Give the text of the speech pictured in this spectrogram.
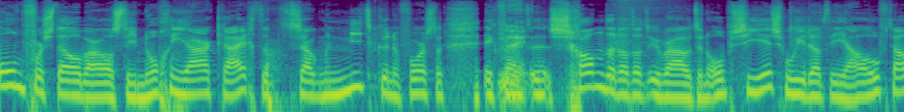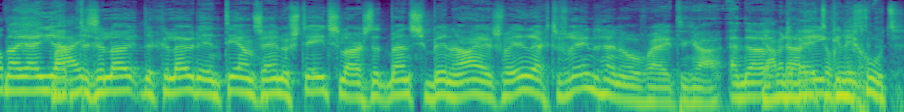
onvoorstelbaar als die nog een jaar krijgt. Dat zou ik me niet kunnen voorstellen. Ik vind Nee. het een schande dat dat überhaupt een optie is. Hoe je dat in je hoofd had. Nou ja, je Maar hebt hij de, geluiden intern zijn nog steeds, Lars, dat mensen binnen Ajax wel heel erg tevreden zijn over Heitinga. En daar, ja, maar daar ben je toch niet ik- goed.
